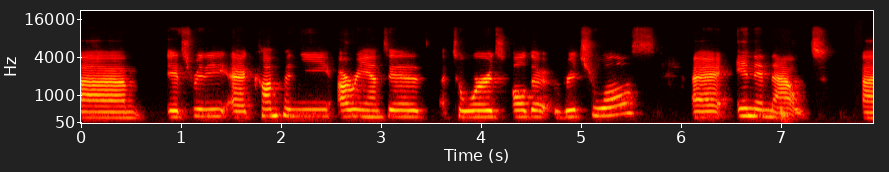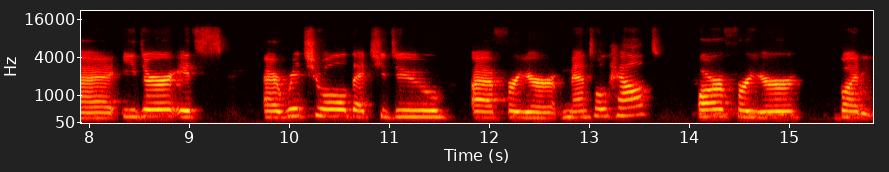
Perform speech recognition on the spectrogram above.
Um, it's really a company oriented towards all the rituals uh, in and out. Uh, either it's a ritual that you do uh, for your mental health or for your body.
